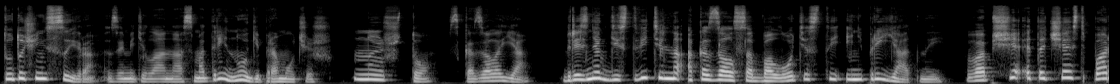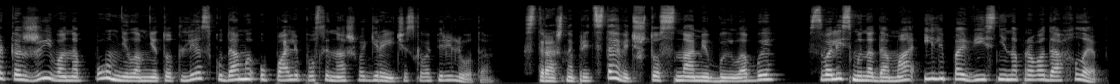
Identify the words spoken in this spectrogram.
«Тут очень сыро», – заметила она, – «смотри, ноги промочишь». «Ну и что?» – сказала я. Березняк действительно оказался болотистый и неприятный. Вообще, эта часть парка живо напомнила мне тот лес, куда мы упали после нашего героического перелета. Страшно представить, что с нами было бы, свались мы на дома или повисни на проводах хлеб.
